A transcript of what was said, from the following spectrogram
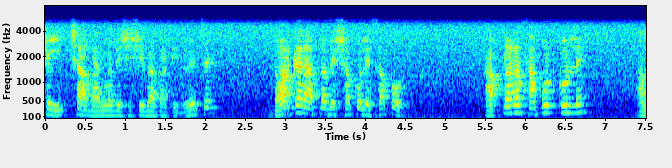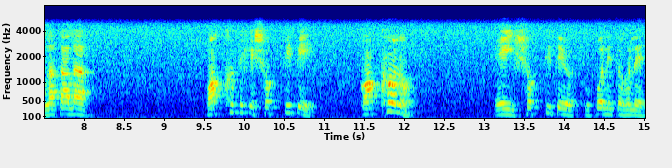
সেই ইচ্ছা বাংলাদেশি সেবা পার্টি রয়েছে। দরকার আপনাদের সকলে সাপোর্ট আপনারা সাপোর্ট করলে আল্লাহ তালার পক্ষ থেকে শক্তি পেয়ে কখনো এই শক্তিতে উপনীত হলে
